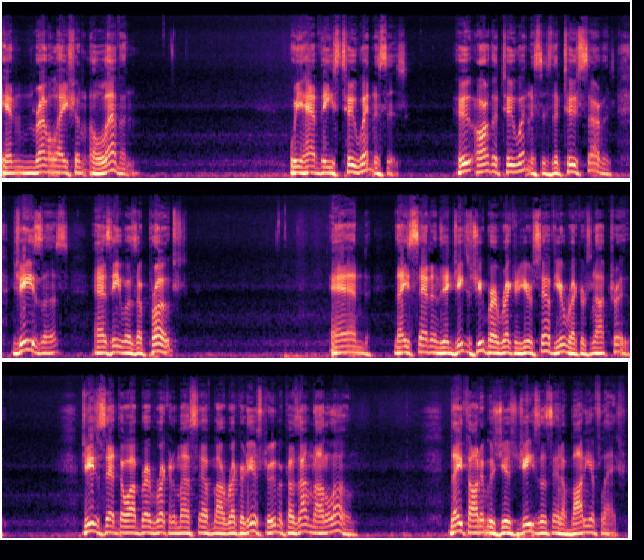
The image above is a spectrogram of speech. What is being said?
in Revelation 11, we have these two witnesses. Who are the two witnesses? The two servants. Jesus, as he was approached, and they said unto Jesus, You bear record yourself, your record's not true. Jesus said, Though I bear record of myself, my record is true because I'm not alone. They thought it was just Jesus in a body of flesh.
